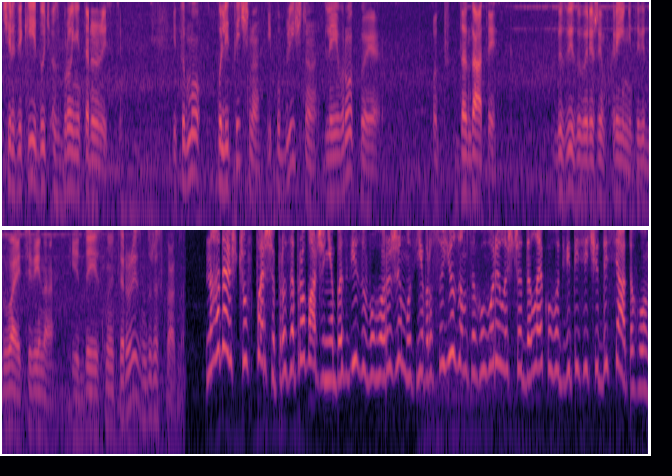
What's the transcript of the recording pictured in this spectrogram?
через який йдуть озброєні терористи. І тому політично і публічно для Європи от додати безвізовий режим в країні, де відбувається війна і де існує тероризм, дуже складно. Нагадаю, що вперше про запровадження безвізового режиму з Євросоюзом заговорили ще далекого 2010-го.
